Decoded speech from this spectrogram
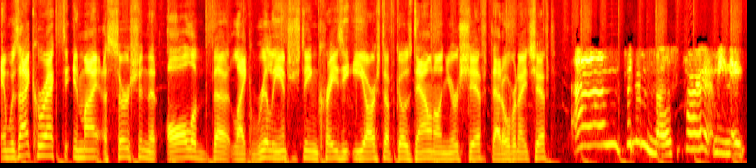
And was I correct in my assertion that all of the like really interesting, crazy ER stuff goes down on your shift, that overnight shift? For the most part, I mean, it,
